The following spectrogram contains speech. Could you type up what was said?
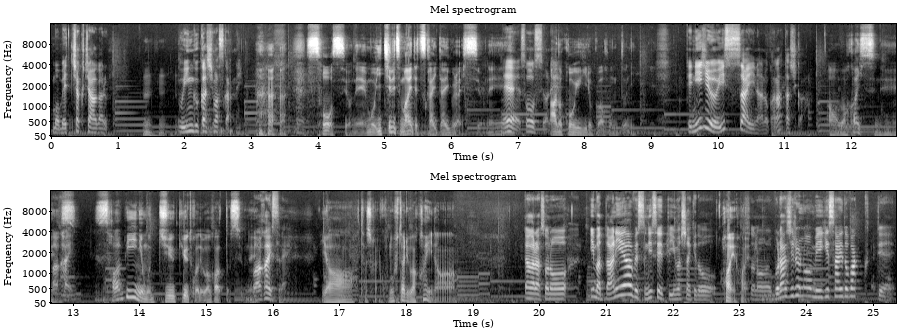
もうめちゃくちゃ上がるうんうん。ウィング化しますからね そうっすよね。もう一列前で使いたいぐらいっすよね。ねえそうっすよねあの攻撃力は本当に。で21歳なのかな確かあー若いっすね。若いサビーニョも19とかで若かったっすよね。若いっすねいやー、確かにこの2人若いな。だからその今ダニエル・アーベス2世って言いましたけどはいはい。そのブラジルの右サイドバックって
